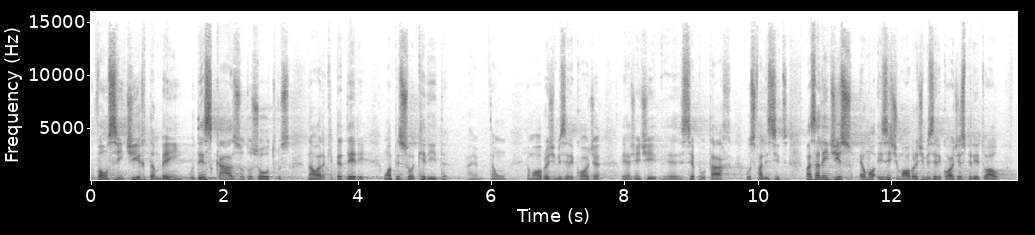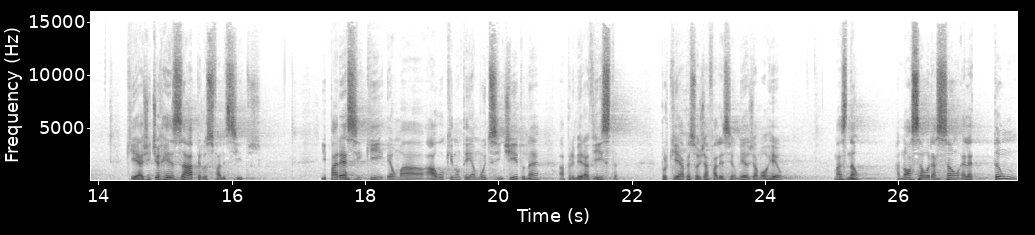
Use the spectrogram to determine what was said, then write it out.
vão sentir também o descaso dos outros na hora que perderem uma pessoa querida. Né? Então, é uma obra de misericórdia é, a gente é, sepultar os falecidos. Mas, além disso, é uma, existe uma obra de misericórdia espiritual que é a gente rezar pelos falecidos. E parece que é uma, algo que não tenha muito sentido, né? À primeira vista, porque a pessoa já faleceu mesmo, já morreu. Mas não. A nossa oração, ela é tão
